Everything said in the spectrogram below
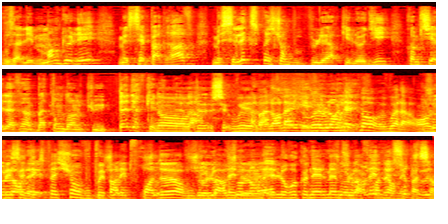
vous allez m'engueuler, mais c'est pas grave, mais c'est l'expression populaire qui le dit, comme si elle avait un bâton dans le cul. C'est-à-dire qu'elle non, là. oui, alors, alors, là, honnêtement, voilà, enlevez cette expression. Vous pouvez parler de froideur, vous pouvez parler de. Elle le reconnaît elle-même sur la froideur, mais, pas ça.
